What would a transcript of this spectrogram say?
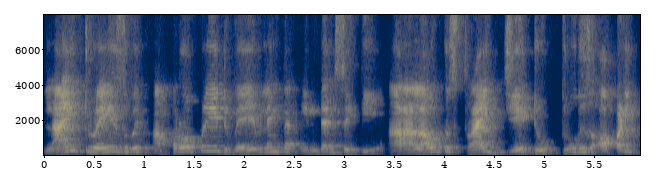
Light rays with appropriate wavelength and intensity are allowed to strike J2 through this opening.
